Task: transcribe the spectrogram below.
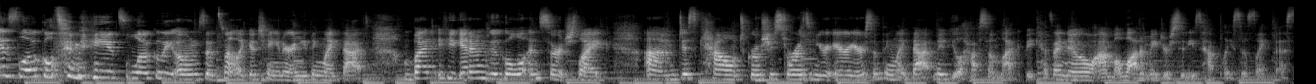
is local to me. It's locally owned, so it's not like a chain or anything like that. But if you get on Google and search like um, discount grocery stores in your area or something like that, maybe you'll have some luck because I know um, a lot of major cities have places like this.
